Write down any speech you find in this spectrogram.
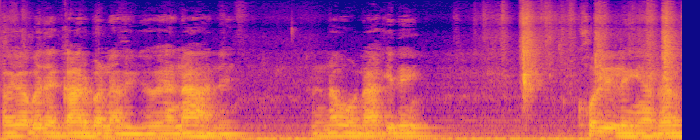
હવે આ બધા કાર બનાવી ગયો. આ ના હાલે. નવો નાખી દઈ. ખોલી લઈ આગળ.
